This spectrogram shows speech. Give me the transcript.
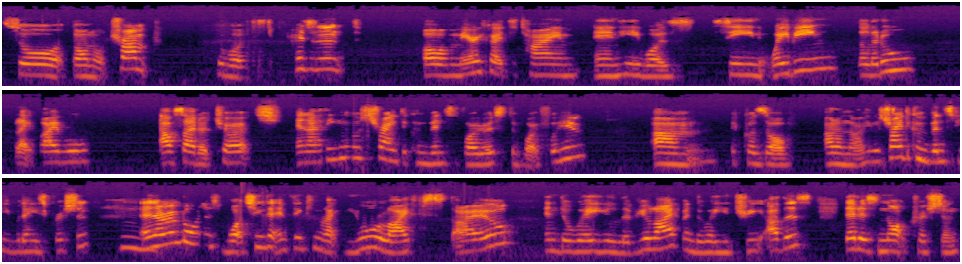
saw Donald Trump, who was president of America at the time, and he was seen waving the little black Bible outside a church. And I think he was trying to convince voters to vote for him um, because of, I don't know, he was trying to convince people that he's Christian. Hmm. And I remember just watching that and thinking, like, your lifestyle and the way you live your life and the way you treat others, that is not Christian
